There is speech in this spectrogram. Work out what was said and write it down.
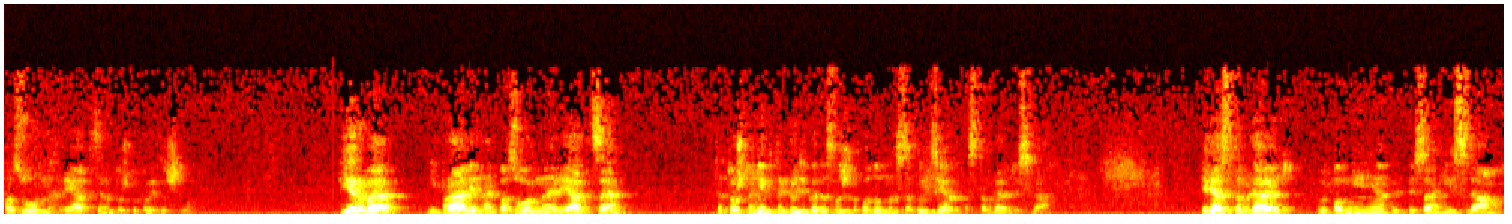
позорных реакций на то, что произошло. Первая неправильная, позорная реакция – это то, что некоторые люди, когда слышат о подобных событиях, оставляют ислам. Или оставляют выполнение предписаний ислама.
